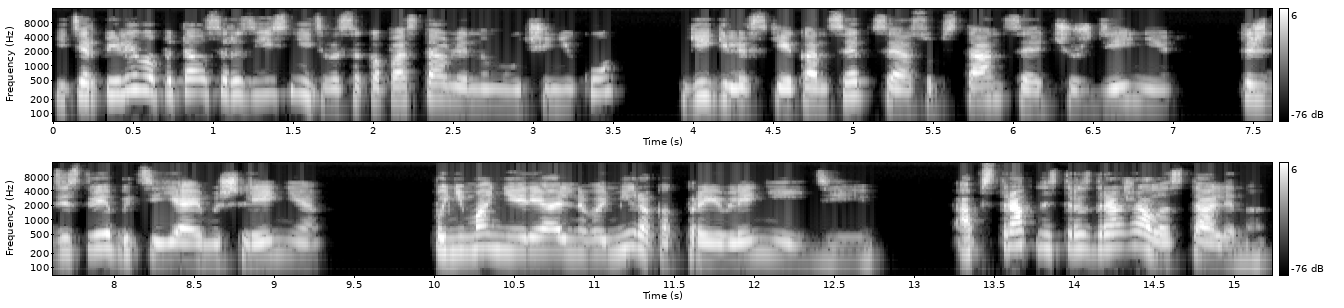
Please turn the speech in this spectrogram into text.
и терпеливо пытался разъяснить высокопоставленному ученику гегелевские концепции о субстанции, отчуждении, тождестве бытия и мышления, понимание реального мира как проявление идеи. Абстрактность раздражала Сталина,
